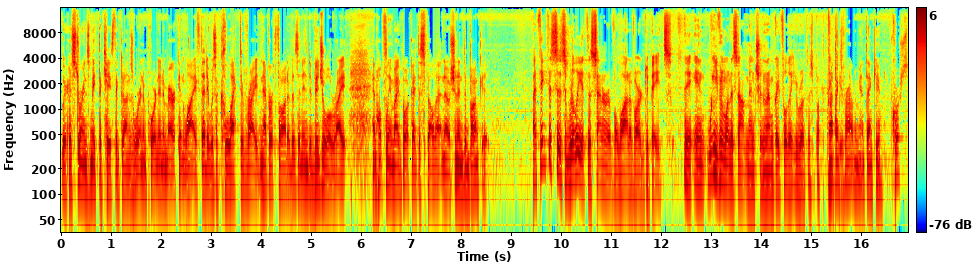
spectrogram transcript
where historians make the case that guns weren't important in American life, that it was a collective right, never thought of as an individual right. And hopefully, in my book, I dispel that notion and debunk it. I think this is really at the center of a lot of our debates, in, in- even when it's not mentioned. And I'm grateful that you wrote this book. Thank Thanks you. for having me, and thank you. Of course.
